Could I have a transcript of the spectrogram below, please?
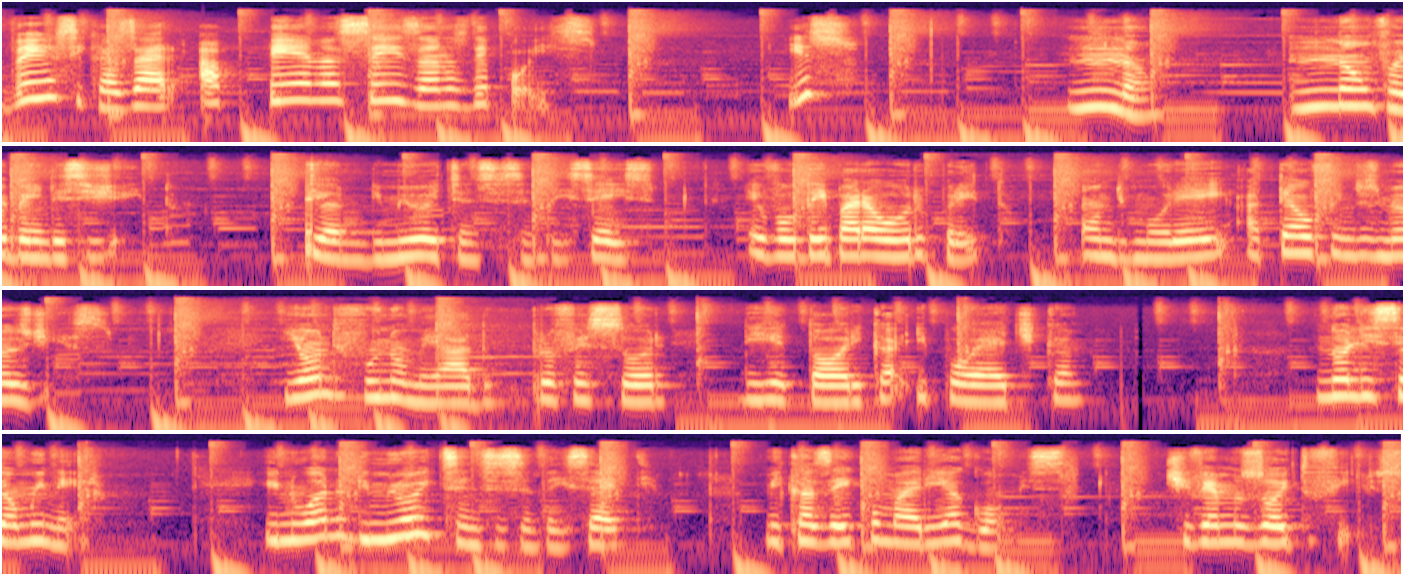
veio se casar apenas seis anos depois. Isso? Não, não foi bem desse jeito. No ano de 1866, eu voltei para Ouro Preto, onde morei até o fim dos meus dias, e onde fui nomeado professor de retórica e poética no Liceu Mineiro. E no ano de 1867, me casei com Maria Gomes. Tivemos oito filhos.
